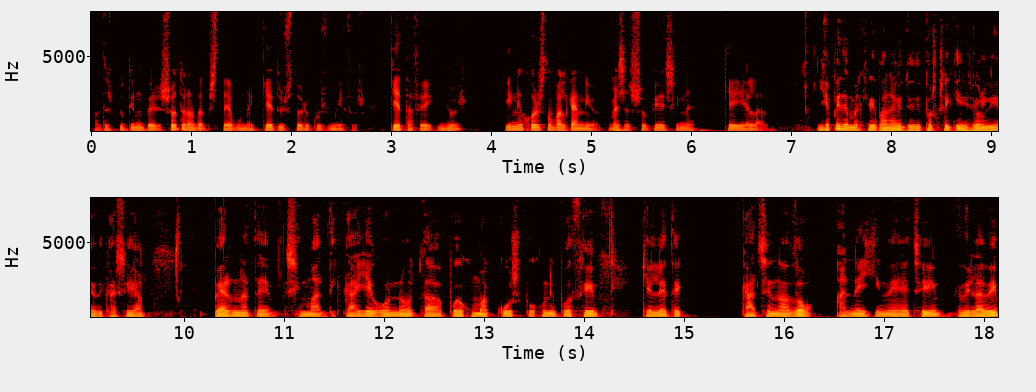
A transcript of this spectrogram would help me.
Αυτές που τείνουν περισσότερο να τα πιστεύουν και τους ιστορικούς μύθους και τα fake news είναι οι χώρες των Βαλκανίων, μέσα στις οποίες είναι και η Ελλάδα. Για πείτε μας, κύριε Παναγιώτη, πώς ξεκίνησε όλη η διαδικασία. Παίρνατε σημαντικά γεγονότα που έχουμε ακούσει, που έχουν υποθεί και λέτε κάτσε να δω αν έγινε έτσι. Δηλαδή,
